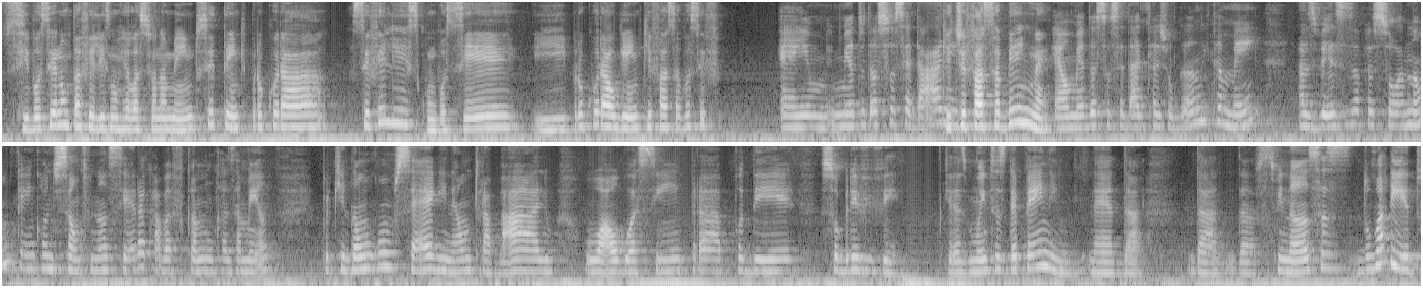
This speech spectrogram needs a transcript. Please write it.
Se você não está feliz num relacionamento, você tem que procurar ser feliz com você e procurar alguém que faça você É, e o medo da sociedade. que te faça bem, né? É, o medo da sociedade estar julgando e também, às vezes, a pessoa não tem condição financeira, acaba ficando num casamento porque não consegue, né, um trabalho ou algo assim para poder sobreviver. Porque as- muitas dependem, né, da, da- das finanças do marido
